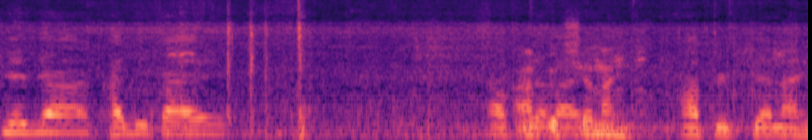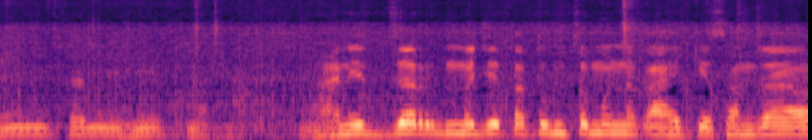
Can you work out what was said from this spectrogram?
त्याच्याखाली काय? आपल्याला अपेक्षा नाही. अपेक्षा नाही कमी हेच नाही. आणि जर म्हणजे आता तुमचं म्हणणं काय आहे की समजा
